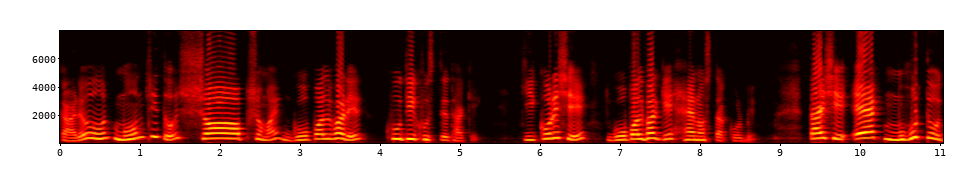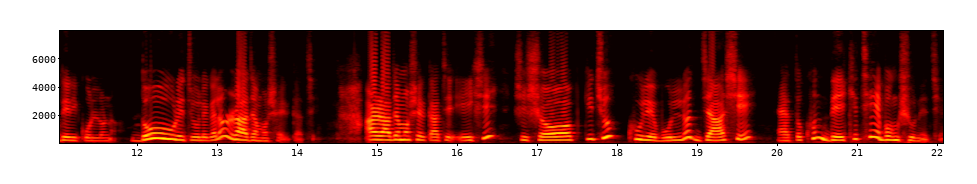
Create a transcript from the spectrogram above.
কারণ মন্ত্রী তো সব সময় গোপাল ভাঁড়ের খুঁতি খুঁজতে থাকে। কি করে সে গোপাল ভাঁড়কে হেনস্থা করবে? তাই সে এক মুহূর্তও দেরি করল না। দৌড়ে চলে গেল রাজামশাইয়ের কাছে। আর রাজামশাইয়ের কাছে এসে সে সব কিছু খুলে বলল, যা সে এতক্ষণ দেখেছে এবং শুনেছে।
